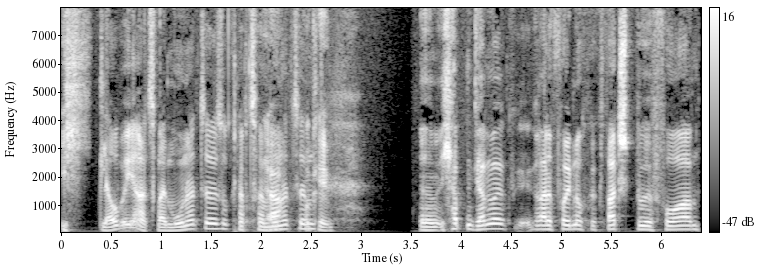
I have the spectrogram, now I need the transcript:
Ich glaube ja, zwei Monate, so knapp zwei ja, Monate. Okay. Äh, ich hab, wir haben ja gerade vorhin noch gequatscht, bevor,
